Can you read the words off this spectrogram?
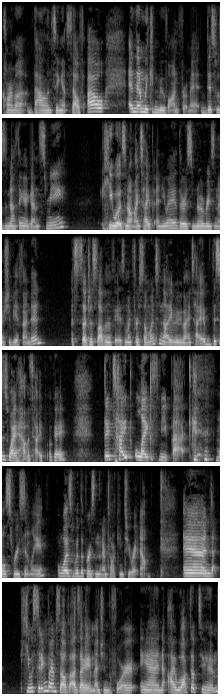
karma balancing itself out and then we can move on from it. This was nothing against me. He was not my type anyway. There's no reason I should be offended. Such a slap in the face. I'm like, for someone to not even be my type, this is why I have a type, okay? The type likes me back. Most recently was with the person that I'm talking to right now. And he was sitting by himself, as I mentioned before, and I walked up to him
